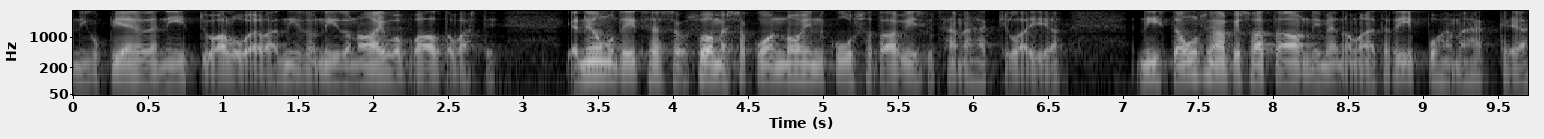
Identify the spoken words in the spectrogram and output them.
niin kuin pienellä niittyalueella, niitä on, niitä on aivan valtavasti. Ja ne on muuten itse asiassa Suomessa, kun on noin 650 hämähäkkilajia, niistä useampi sata on nimenomaan näitä riippuhämähäkkejä.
